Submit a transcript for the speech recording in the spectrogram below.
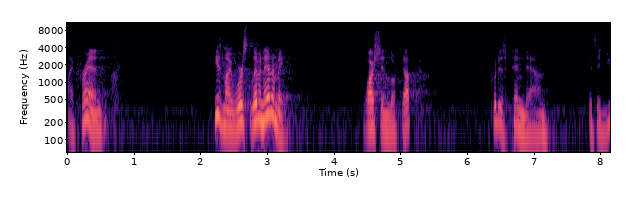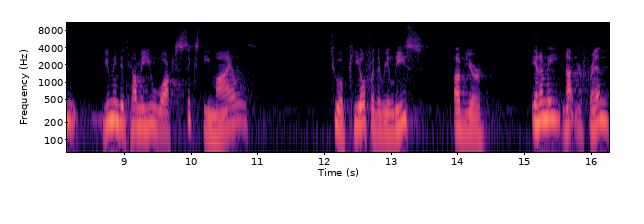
My friend? He's my worst living enemy. Washington looked up, put his pen down, and said, You, you mean to tell me you walked 60 miles to appeal for the release of your enemy, not your friend?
